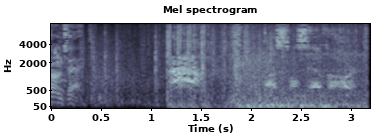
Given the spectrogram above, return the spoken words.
contact. Ah! Hostiles have the heart.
